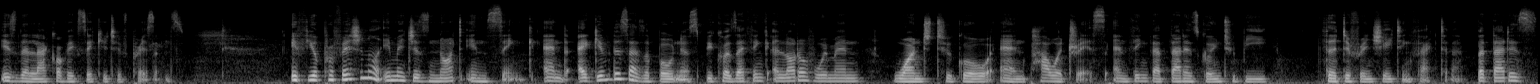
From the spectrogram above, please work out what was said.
is the lack of executive presence. If your professional image is not in sync, and I give this as a bonus because I think a lot of women want to go and power dress and think that that is going to be the differentiating factor, but that is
